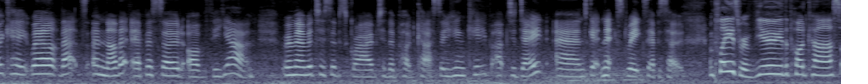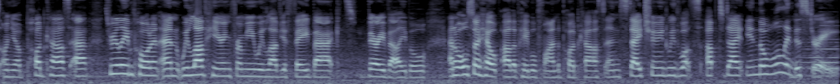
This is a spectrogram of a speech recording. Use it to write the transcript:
Okay, well, that's another episode of The Yarn. Remember to subscribe to the podcast so you can keep up to date and get next week's episode. And please review the podcast on your podcast app. It's really important, and we love hearing from you. We love your feedback, it's very valuable, and it will also help other people find the podcast. And stay tuned with what's up to date in the wool industry.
